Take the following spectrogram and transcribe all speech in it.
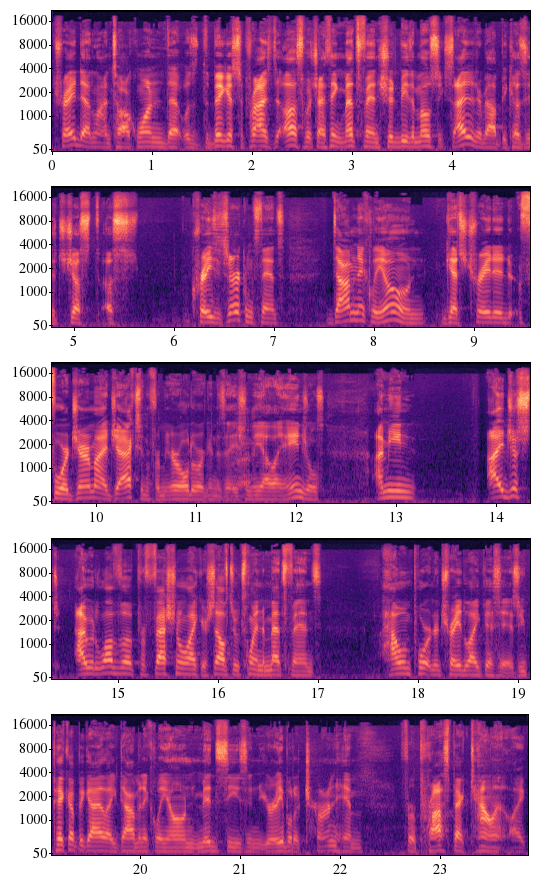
trade deadline talk, one that was the biggest surprise to us, which I think Mets fans should be the most excited about because it's just a crazy circumstance. Dominic Leone gets traded for Jeremiah Jackson from your old organization, the LA Angels. I mean, I just I would love a professional like yourself to explain to Mets fans how important a trade like this is. You pick up a guy like Dominic Leone midseason, you're able to turn him for prospect talent. Like,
